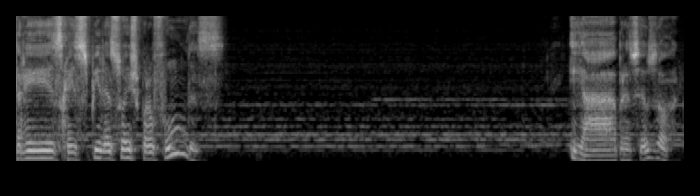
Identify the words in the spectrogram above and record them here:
três respirações profundas. E abra seus olhos.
